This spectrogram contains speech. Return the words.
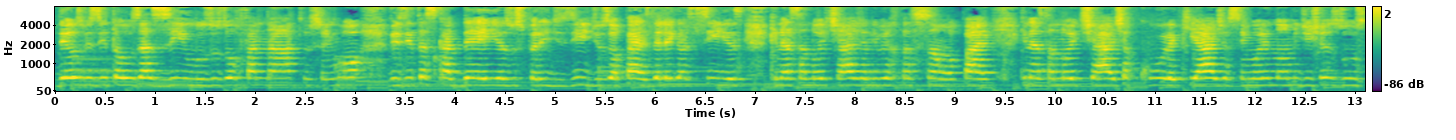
Deus visita os asilos, os orfanatos, Senhor. Visita as cadeias, os presídios, ó Pai, as delegacias. Que nessa noite haja libertação, ó Pai. Que nessa noite haja cura, que haja, Senhor, em nome de Jesus,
